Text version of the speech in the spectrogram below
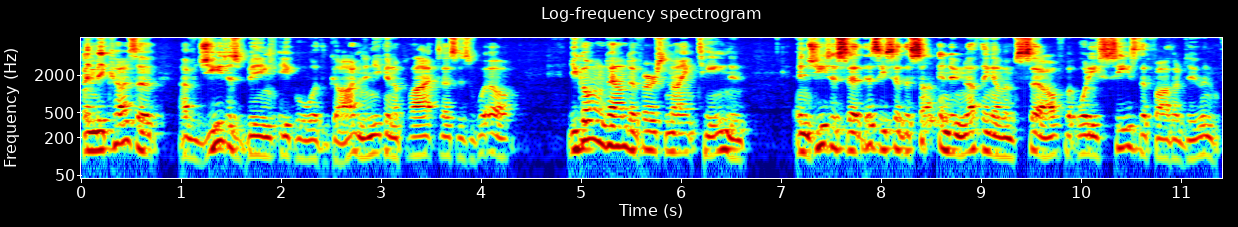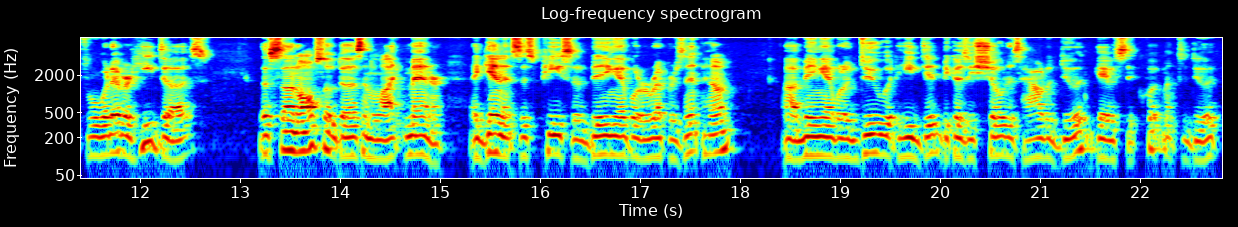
And because of, of Jesus being equal with God, and then you can apply it to us as well, you go on down to verse 19, and and Jesus said this He said, The Son can do nothing of himself, but what he sees the Father do, and for whatever he does, the Son also does in like manner. Again, it's this piece of being able to represent him, uh, being able to do what he did because he showed us how to do it, gave us the equipment to do it.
